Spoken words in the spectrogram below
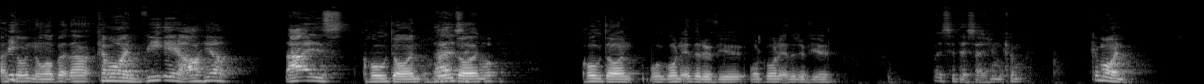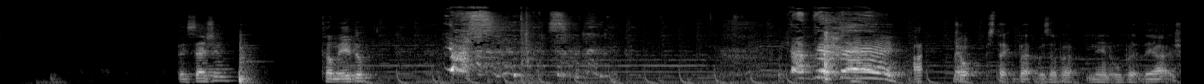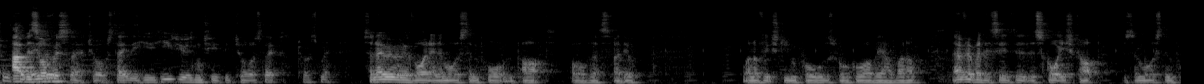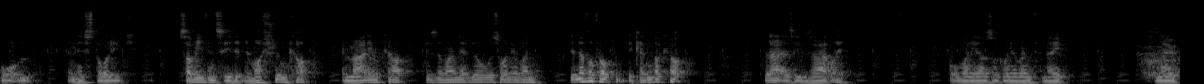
I don't know about that. Come on, VAR here. That is. Hold on, hold on, hold on. We're going to the review. We're going to the review. What's the decision? Come, come on. Decision. Tomato. Chopstick bit was a bit mental, but the actual. That was obviously a chopstick he, he's using cheated chopsticks, trust me. So now we move on to the most important part of this video. One of Extreme Polls will go away a winner. Everybody says that the Scottish Cup is the most important and historic. Some even say that the Mushroom Cup and Mario Cup is the one that they always want to win. They never talk about the Kinder Cup, but that is exactly what one of us are going to win tonight. Now,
